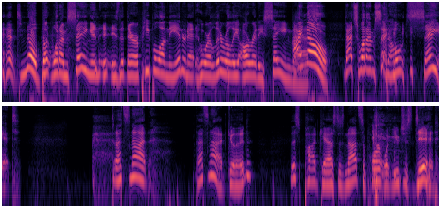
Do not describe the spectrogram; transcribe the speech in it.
it. No, but what I'm saying in, is that there are people on the internet who are literally already saying that. I know. That's what I'm saying. Don't say it. That's not. That's not good. This podcast does not support what you just did.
